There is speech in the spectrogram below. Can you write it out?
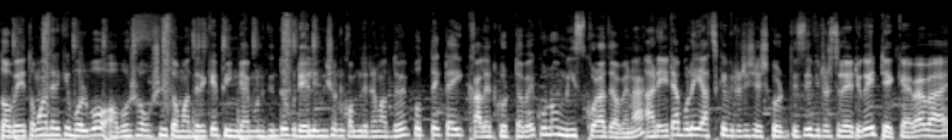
তবে তোমাদেরকে বলব, অবশ্য, অবশ্যই তোমাদেরকে পিঙ্ক ডায়মন্ড কিন্তু ডেলি মিশন কমপ্লিটের মাধ্যমে প্রত্যেকটাই কালেক্ট করতে হবে, কোনো মিস করা যাবে না। আর এটা বলেই আজকে ভিডিওটি শেষ করতেছি। ভিডিও ছিল এটুকুই টেক কেয়ার বাই বাই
